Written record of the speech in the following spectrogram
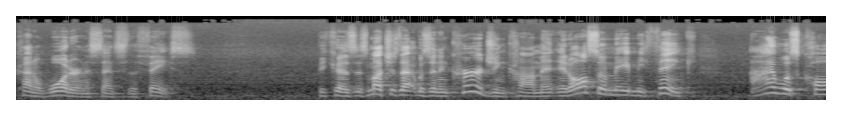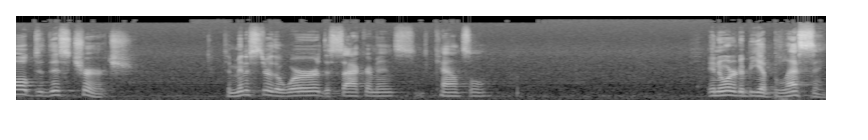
kind of water, in a sense, to the face. Because as much as that was an encouraging comment, it also made me think I was called to this church to minister the word, the sacraments, counsel, in order to be a blessing,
